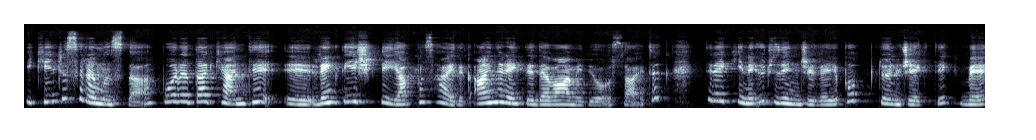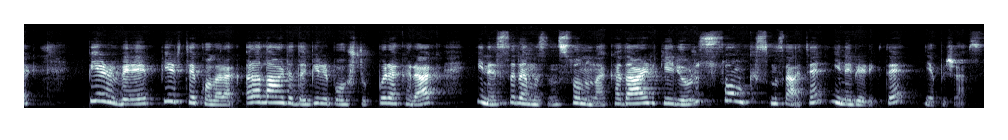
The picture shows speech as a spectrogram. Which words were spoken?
İkinci sıramızda bu arada kendi e, renk değişikliği yapmasaydık aynı renkle devam ediyor olsaydık direkt yine 3 zincirle yapıp dönecektik ve bir ve bir tek olarak aralarda da bir boşluk bırakarak yine sıramızın sonuna kadar geliyoruz. Son kısmı zaten yine birlikte yapacağız.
